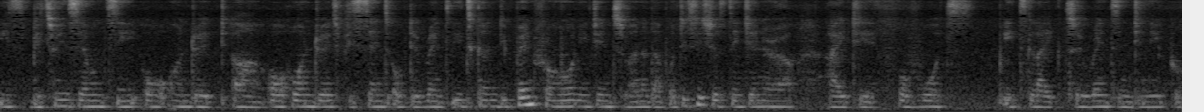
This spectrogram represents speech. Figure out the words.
it's between 70 or 100 uh, or 100 percent of the rent it can depend from one agent to another but this is just a general idea of what it's like to rent in Dnipro.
